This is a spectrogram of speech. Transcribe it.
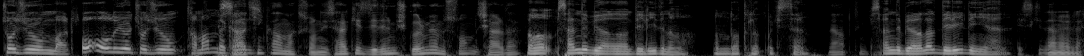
Çocuğum var. O oluyor çocuğum. Tamam be E, sakin kardeşim. kalmak zorundayız. Herkes delirmiş görmüyor musun oğlum dışarıda? Tamam sen de bir aralar deliydin ama. Onu da hatırlatmak isterim. Ne yaptım ki? Sen de bir aralar deliydin yani. Eskiden öyle.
